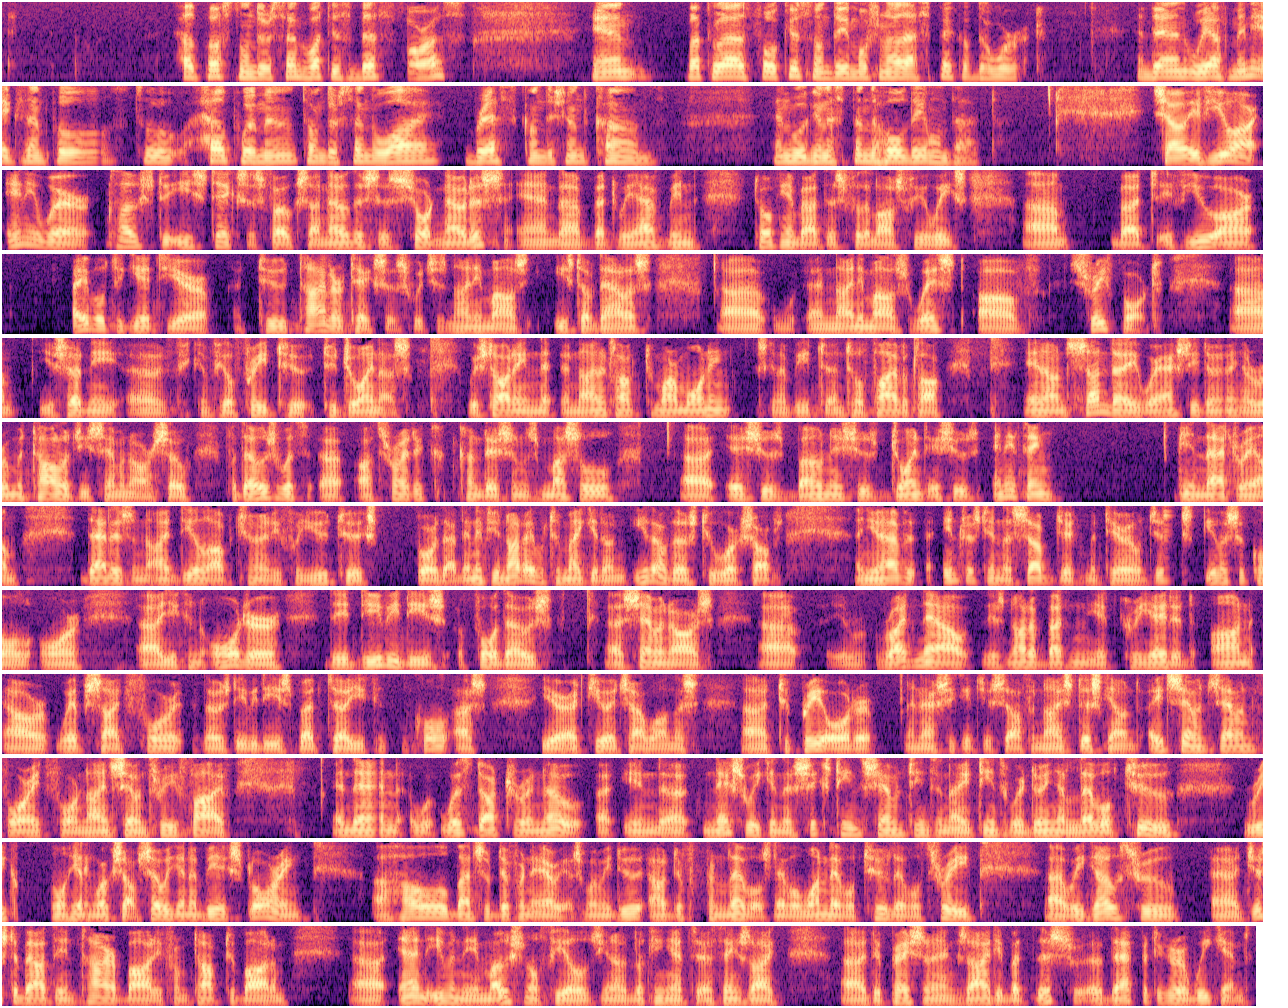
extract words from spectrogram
help us to understand what is best for us. And but we'll focus on the emotional aspect of the work. And then we have many examples to help women to understand why breast condition comes. And we're going to spend the whole day on that. So, if you are anywhere close to East Texas, folks, I know this is short notice, and uh, but we have been talking about this for the last few weeks. Um, but if you are able to get here to Tyler, Texas, which is 90 miles east of Dallas uh, and 90 miles west of Shreveport. Um, you certainly uh, can feel free to, to join us. We're starting at 9 o'clock tomorrow morning. It's going to be t- until 5 o'clock. And on Sunday, we're actually doing a rheumatology seminar. So for those with uh, arthritic conditions, muscle uh, issues, bone issues, joint issues, anything in that realm, that is an ideal opportunity for you to explore that. And if you're not able to make it on either of those two workshops, and you have interest in the subject material, just give us a call, or uh, you can order the DVDs for those uh, seminars. Uh, right now, there's not a button yet created on our website for those DVDs, but uh, you can call us here at QHI Wellness uh, to pre-order and actually get yourself a nice discount. 877-484-9735. And then w- with Dr. Renaud, uh, in uh, next week, in the 16th, 17th, and 18th, we're doing a level two recall healing workshop. So we're going to be exploring a whole bunch of different areas. When we do our different levels, level one, level two, level three, uh, we go through uh, just about the entire body from top to bottom, uh, and even the emotional fields. You know, looking at uh, things like depression and anxiety. But this that particular weekend,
